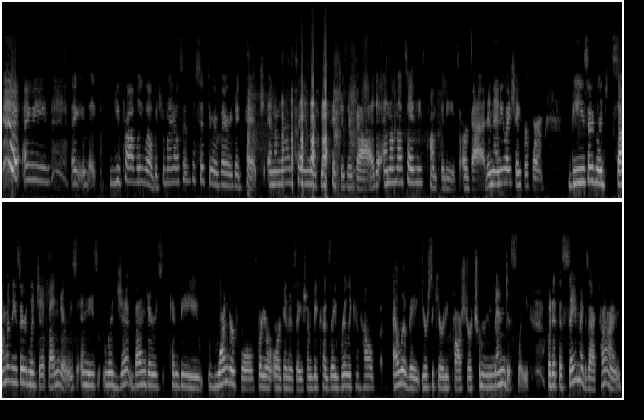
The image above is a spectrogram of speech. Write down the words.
I mean, I, you probably will, but you might also have to sit through a very big pitch. And I'm not saying that these pitches are bad, and I'm not saying these companies are bad in any way, shape, or form. These are leg- some of these are legit vendors, and these legit vendors can be wonderful for your organization because they really can help elevate your security posture tremendously. But at the same exact time,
